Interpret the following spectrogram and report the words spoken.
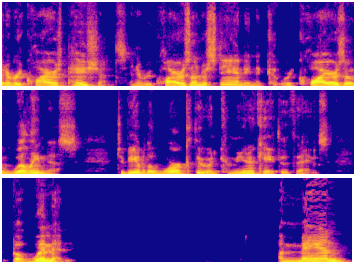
But it requires patience and it requires understanding. It requires a willingness to be able to work through and communicate through things. But women, a man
